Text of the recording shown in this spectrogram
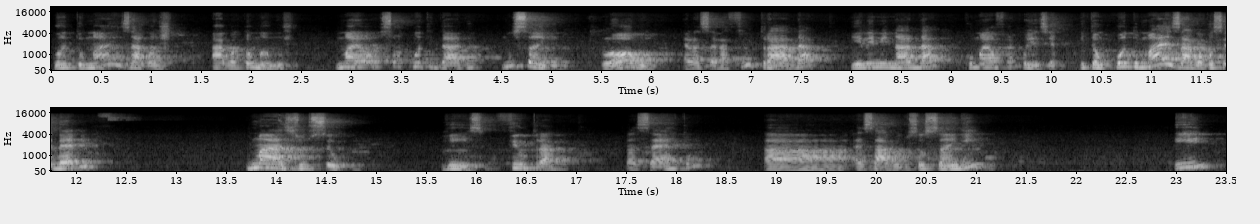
quanto mais água, água tomamos, maior sua quantidade no sangue. Logo, ela será filtrada e eliminada com maior frequência. Então, quanto mais água você bebe, mais o seu rins filtra, tá certo? A, essa água do seu sangue e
